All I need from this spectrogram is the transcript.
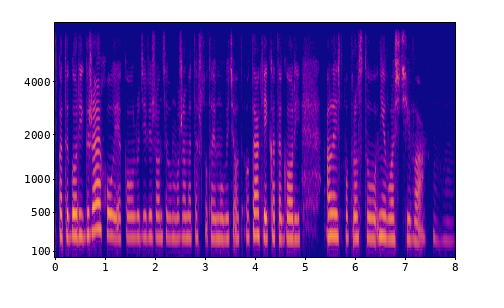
w kategorii grzechu, jako ludzie wierzący, bo możemy też tutaj mówić o, o takiej kategorii, ale jest po prostu niewłaściwa. Mhm.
